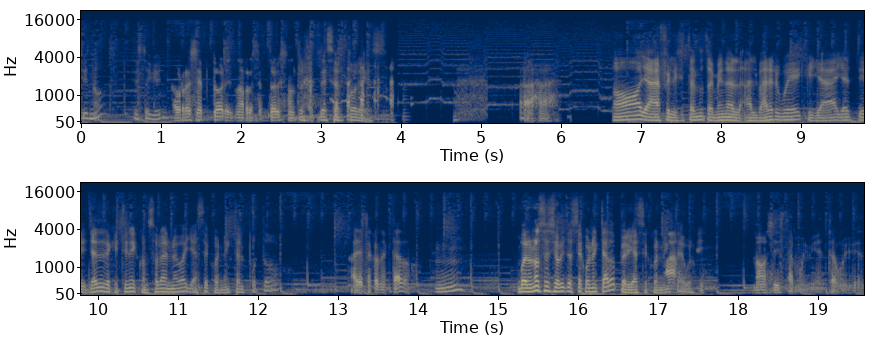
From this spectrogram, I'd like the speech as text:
Sí, ¿no? Estoy bien. O receptores, no, receptores son. Re- Desertores. Ajá. No, ya felicitando también al, al Barer, güey, que ya, ya, ya desde que tiene consola nueva ya se conecta el puto. Ahí está conectado. Mm. Bueno, no sé si ahorita está conectado, pero ya se conecta, Ah, güey. ok. No, sí, está muy bien, está muy bien.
